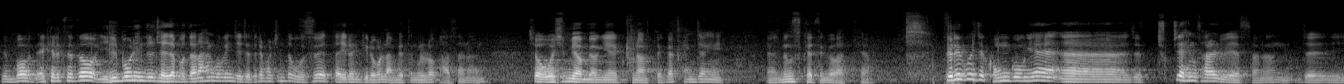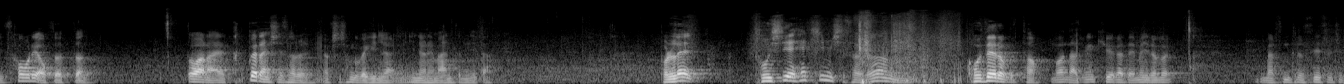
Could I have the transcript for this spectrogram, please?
뭐 에케르트도 일본인들 제자보다는 한국인 제자들이 훨씬 더 우수했다 이런 기록을 남겼던 걸로 봐서는 저 50여 명의 군악대가 굉장히 능숙했던 것 같아요. 그리고 이제 공공의 이제 축제 행사를 위해서는 이제 서울에 없었던 또 하나의 특별한 시설을 역시 1901년 2년에 만듭니다. 본래 도시의 핵심 시설은 고대로부터 뭐 나중에 기회가 되면 이런 걸 말씀드릴 수 있을지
